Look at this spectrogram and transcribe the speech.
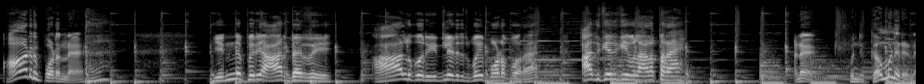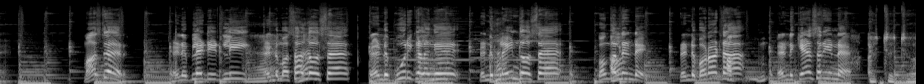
ஆர்டர் போடண்ணே. என்ன பெரிய ஆர்டர்? ஆளுக்கு ஒரு இட்லி எடுத்துட்டு போய் போட போற. அதுக்கு எதுக்கு இவ்வளவு அலப்பற? அண்ணே கொஞ்சம் கம்முன்னு மாஸ்டர் ரெண்டு பிளேட் இட்லி ரெண்டு மசாலா தோசை ரெண்டு பூரி கிழங்கு ரெண்டு பிளைன் தோசை பொங்கல் ரெண்டு ரெண்டு பரோட்டா ரெண்டு கேசரி என்ன அச்சோ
